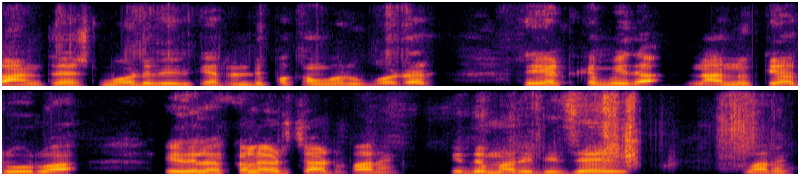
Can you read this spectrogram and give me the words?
கான்ட்ராஸ்ட் பார்டர் இருக்கு. ரெண்டு பக்கம் ஒரு பார்டர் ரேட் கம்மி தான். நானூற்றி அறுபது ரூபா. இதில் கலர் சார்ட் பாருங்க. இது மாதிரி டிசைன் பாருங்க.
